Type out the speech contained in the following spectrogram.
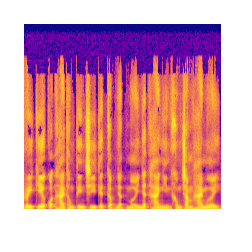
Rikia quận 2 thông tin chi tiết cập nhật mới nhất 2020.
